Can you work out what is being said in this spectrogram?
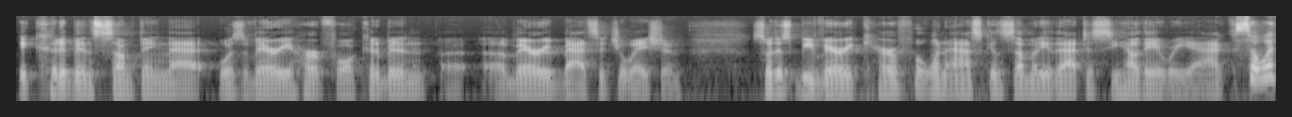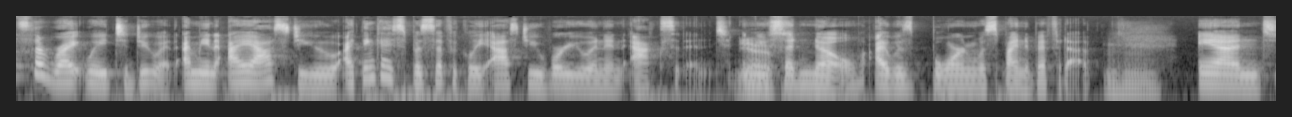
It could have been something that was very hurtful. It could have been a, a very bad situation. So just be very careful when asking somebody that to see how they react. So, what's the right way to do it? I mean, I asked you, I think I specifically asked you, were you in an accident? And you said, no, I was born with spina bifida. Mm-hmm. And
